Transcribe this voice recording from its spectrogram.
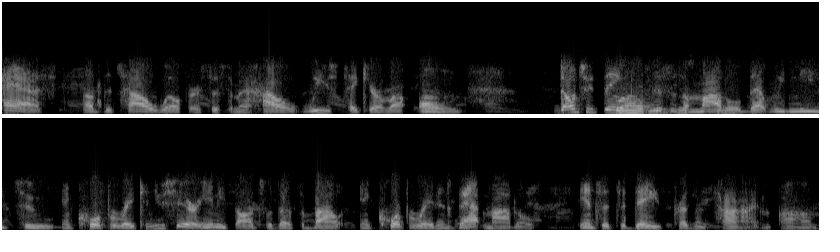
past of the child welfare system and how we used to take care of our own. Don't you think this is a model that we need to incorporate? Can you share any thoughts with us about incorporating that model into today's present time? Um,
